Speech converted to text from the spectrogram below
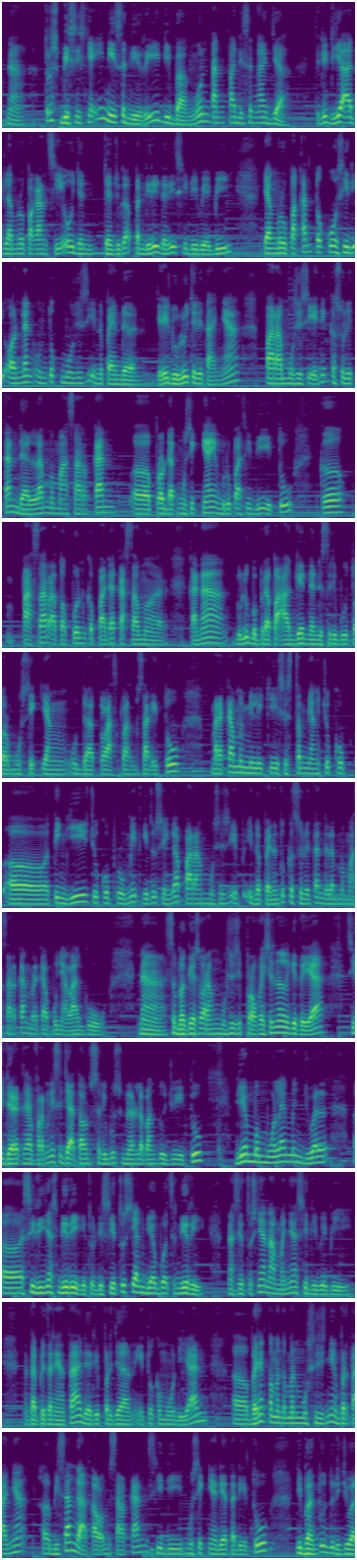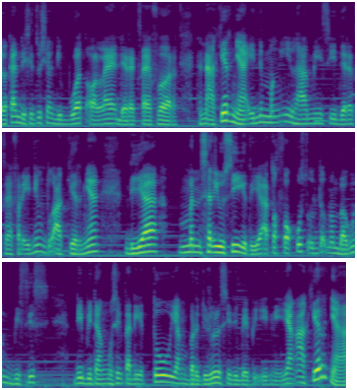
Nah, terus bisnisnya ini sendiri dibangun tanpa disengaja. Jadi dia adalah merupakan CEO dan, juga pendiri dari CD Baby yang merupakan toko CD online untuk musisi independen. Jadi dulu ceritanya para musisi ini kesulitan dalam memasarkan uh, produk musiknya yang berupa CD itu ke pasar ataupun kepada customer. Karena dulu beberapa agen dan distributor musik yang udah kelas-kelas besar itu mereka memiliki sistem yang cukup uh, tinggi cukup rumit gitu sehingga para musisi independen itu kesulitan dalam memasarkan mereka punya lagu. Nah sebagai seorang musisi profesional gitu ya si Derek Sever ini sejak tahun 1987 itu dia memulai menjual uh, eh, CD-nya sendiri gitu di situs yang dia buat sendiri. Nah situsnya namanya CD Baby. Nah tapi ternyata dari perjalanan itu itu kemudian uh, banyak teman-teman musisinya yang bertanya uh, bisa nggak kalau misalkan CD musiknya dia tadi itu dibantu untuk dijualkan di situs yang dibuat oleh Derek Saver dan akhirnya ini mengilhami si Derek Saver ini untuk akhirnya dia menseriusi gitu ya atau fokus untuk membangun bisnis di bidang musik tadi itu yang berjudul CD Baby ini. Yang akhirnya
